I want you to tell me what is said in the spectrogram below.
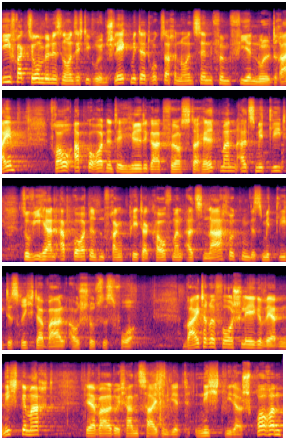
Die Fraktion BÜNDNIS 90 die GRÜNEN schlägt mit der Drucksache 19-5403 Frau Abg. Hildegard Förster-Heldmann als Mitglied sowie Herrn Abg. Frank-Peter Kaufmann als nachrückendes Mitglied des Richterwahlausschusses vor. Weitere Vorschläge werden nicht gemacht. Der Wahl durch Handzeichen wird nicht widersprochen.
